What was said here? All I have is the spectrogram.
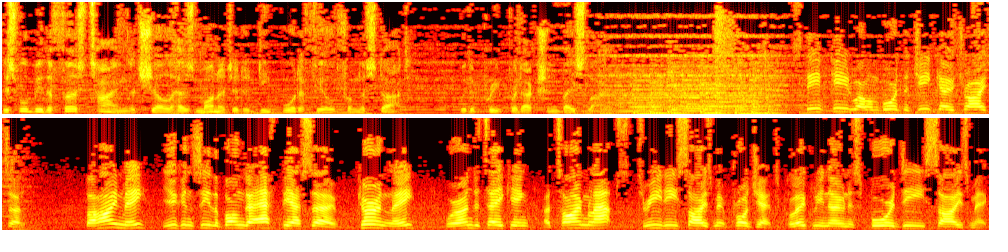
This will be the first time that Shell has monitored a deep water field from the start with a pre-production baseline. Steve Keedwell on board the GECO Triton. Behind me, you can see the Bonga FPSO. Currently, we're undertaking a time-lapse 3D seismic project, colloquially known as 4D seismic.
